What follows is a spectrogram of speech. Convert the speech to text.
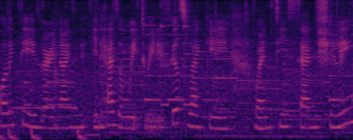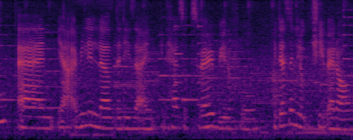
quality is very nice it has a weight to it. It feels like a 20 cent shilling. And yeah I really love the design. It has it's very beautiful. It doesn't look cheap at all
